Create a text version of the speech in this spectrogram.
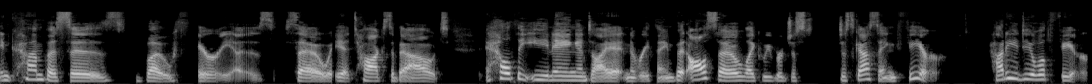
encompasses both areas. So it talks about healthy eating and diet and everything, but also, like we were just discussing, fear. How do you deal with fear?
